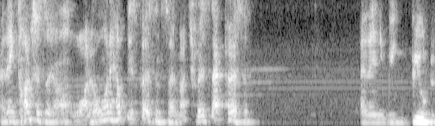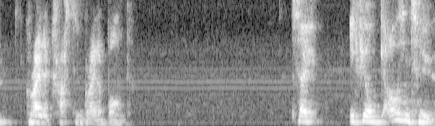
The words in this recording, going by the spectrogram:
And then consciously, oh, why do I want to help this person so much versus that person? And then you build greater trust and greater bond. So if you're going to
